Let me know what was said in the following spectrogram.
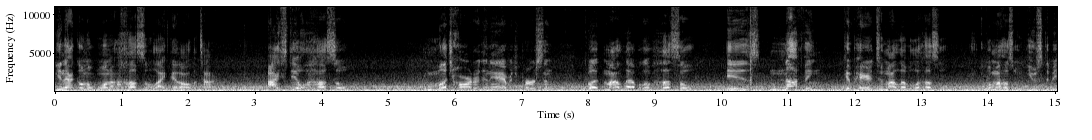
you're not going to want to hustle like that all the time. I still hustle much harder than the average person, but my level of hustle is nothing compared to my level of hustle, what my hustle used to be.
